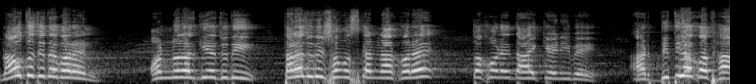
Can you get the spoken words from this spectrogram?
নাও তো যেতে পারেন। অন্যরা গিয়ে যদি, তারা যদি সংস্কার না করে, তখন এই দায় কে নিবে? আর দ্বিতীয় কথা,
